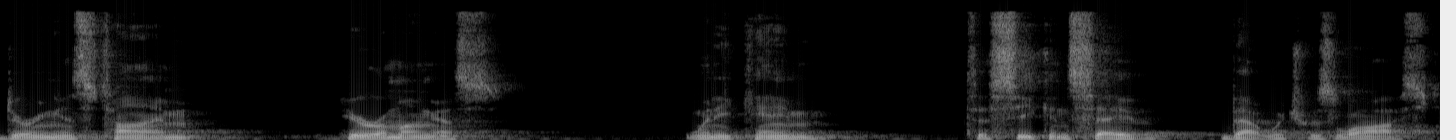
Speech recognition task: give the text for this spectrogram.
during his time here among us when he came to seek and save that which was lost.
